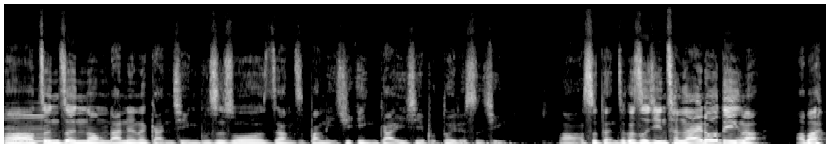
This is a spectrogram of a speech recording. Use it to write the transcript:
啊，真正那种男人的感情，不是说这样子帮你去应该一些不对的事情。啊，是等这个事情尘埃落定了，好吧？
